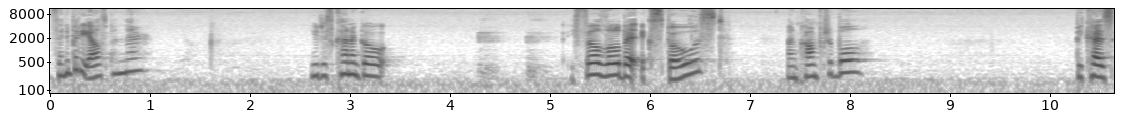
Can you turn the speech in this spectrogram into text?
Has anybody else been there? You just kind of go, you feel a little bit exposed, uncomfortable. Because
